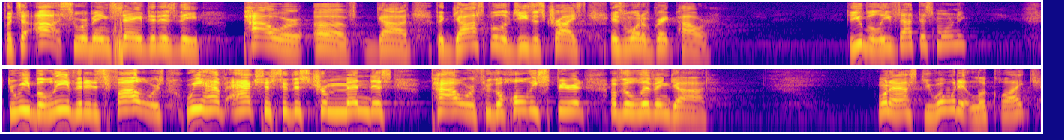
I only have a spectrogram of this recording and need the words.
But to us who are being saved, it is the power of God. The gospel of Jesus Christ is one of great power. Do you believe that this morning? Do we believe that it is followers? We have access to this tremendous power through the Holy Spirit of the living God. I want to ask you, what would it look like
